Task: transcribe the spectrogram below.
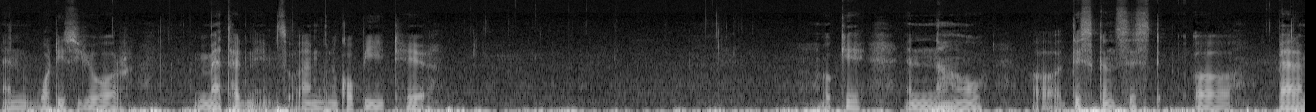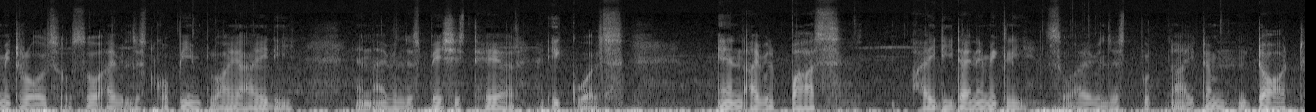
and what is your method name? So I'm gonna copy it here. Okay and now uh, this consists uh, parameter also. So I will just copy employee ID and I will just paste it here equals and I will pass ID dynamically. So I will just put item dot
